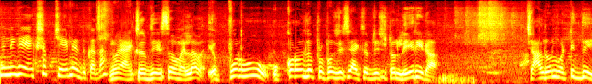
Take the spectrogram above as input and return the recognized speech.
నేను ఇంకా యాక్సెప్ట్ చేయలేదు కదా? నువ్వు యాక్సెప్ట్ చేస్తావు మళ్ళీ ఎప్పుడు ఒక్క రోజులో ప్రపోజ్ చేసి యాక్సెప్ట్ చేసేటో లేరీరా. చాలా రోజులు పట్టిద్ది.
